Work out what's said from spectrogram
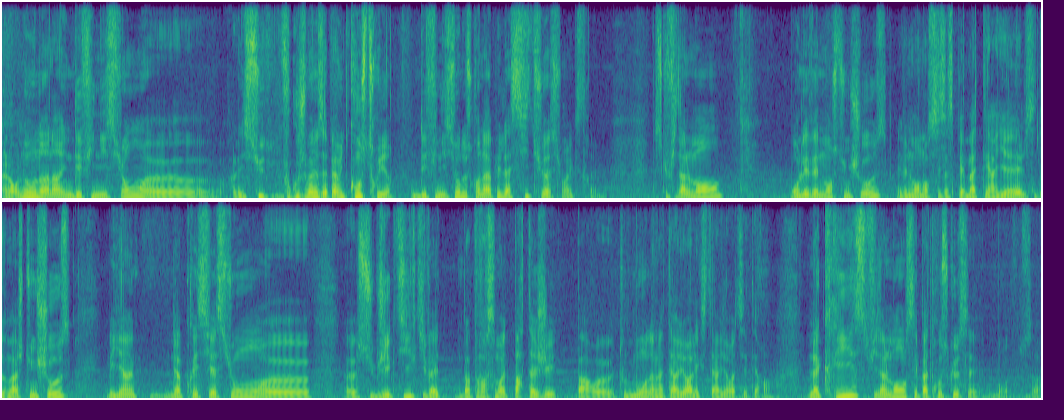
Alors nous, on en a une définition, euh, Fukushima nous a permis de construire une définition de ce qu'on a appelé la situation extrême. Parce que finalement, Bon, l'événement, c'est une chose, l'événement dans ses aspects matériels, c'est dommage, c'est une chose, mais il y a une appréciation euh, euh, subjective qui va, va pas forcément être partagée par euh, tout le monde, à l'intérieur, à l'extérieur, etc. La crise, finalement, on ne sait pas trop ce que c'est. Bon, ça,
